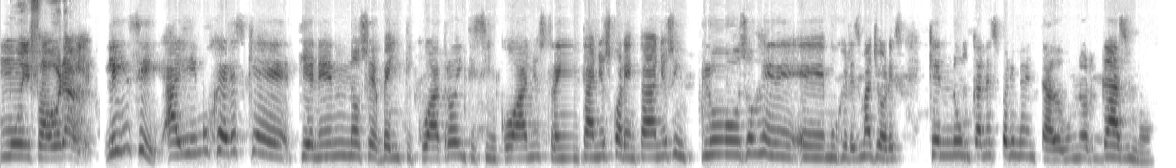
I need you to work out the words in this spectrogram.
muy favorable. Lindsay, hay mujeres que tienen, no sé, 24, 25 años, 30 años, 40 años, incluso eh, eh, mujeres mayores que nunca han experimentado un orgasmo.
